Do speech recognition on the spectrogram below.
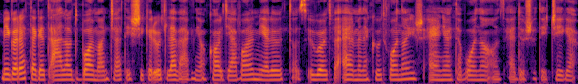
Még a retteget állat balmancsát is sikerült levágni a kardjával, mielőtt az üvöltve elmenekült volna és elnyelte volna az erdő sötétsége.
